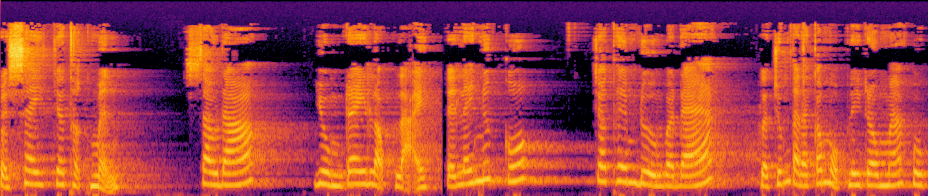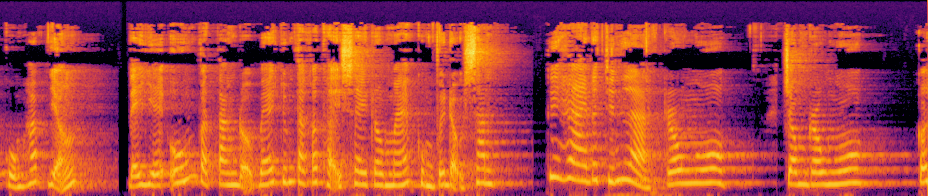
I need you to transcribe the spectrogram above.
rồi xay cho thật mịn. Sau đó, dùng rây lọc lại để lấy nước cốt, cho thêm đường và đá là chúng ta đã có một ly rau má vô cùng hấp dẫn. Để dễ uống và tăng độ béo chúng ta có thể xay rau má cùng với đậu xanh. Thứ hai đó chính là rau ngô. Trong rau ngô có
